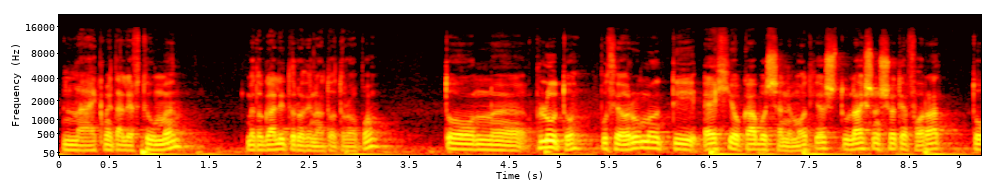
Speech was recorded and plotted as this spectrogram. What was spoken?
να εκμεταλλευτούμε με τον καλύτερο δυνατό τρόπο τον ε, πλούτο που θεωρούμε ότι έχει ο κάμπος της Ανεμότιας τουλάχιστον σε ό,τι αφορά το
